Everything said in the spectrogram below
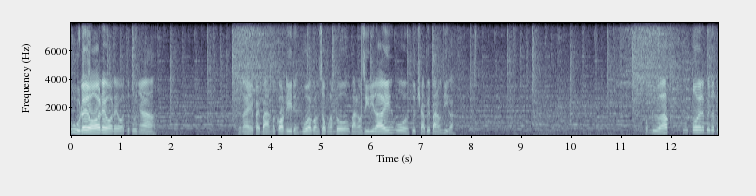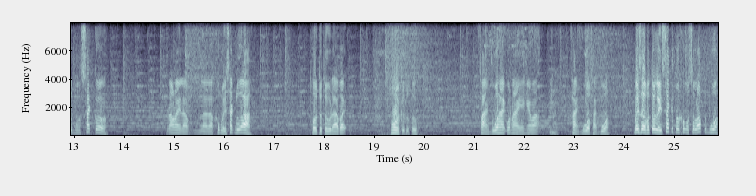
Ủ uh, đây rồi đây rồi đây rồi từ từ nha. Thế này phải bán một con đi để mua con rồng 5 đô Bán con gì đi đây? Ôi tôi chả biết bán con gì cả. Không được. Tôi bây giờ tôi muốn sách cơ. Round này là, là là không lấy sách nữa à? Thôi từ từ đã vậy. Thôi cứ từ từ. Phải mua hai con này anh em ạ. Phải mua phải mua. Bây giờ mà tôi lấy sách thì tôi không có slot tôi mua.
